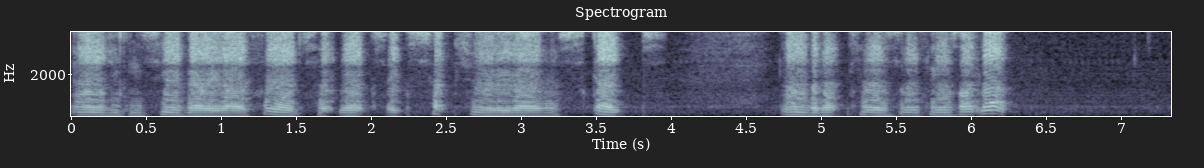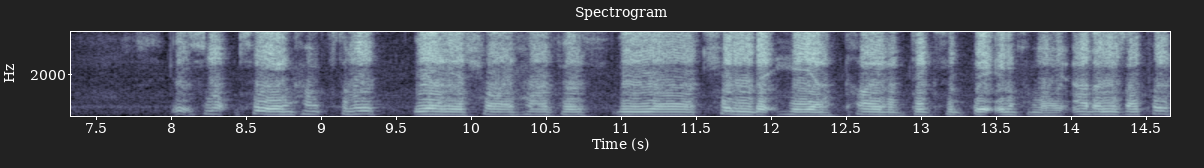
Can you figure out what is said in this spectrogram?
And you can see very well forward, so it works exceptionally well with scopes and binoculars and things like that. It's not too uncomfortable. The only issue I have is the uh, chin bit here kind of digs a bit into my Adam's apple.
